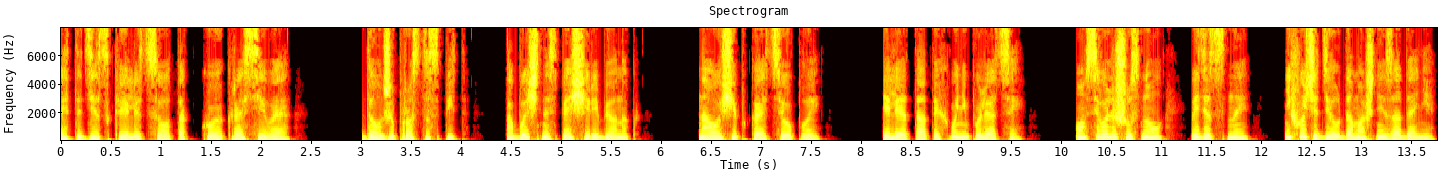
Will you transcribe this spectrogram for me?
«Это детское лицо, такое красивое. Да он же просто спит. Обычный спящий ребенок. На ощупь Кай теплый. Или это от их манипуляций? Он всего лишь уснул, видит сны, не хочет делать домашние задания,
